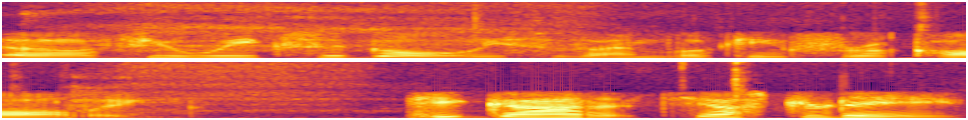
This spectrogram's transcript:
uh, a few weeks ago. He says, "I'm looking for a calling." He got it yesterday.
